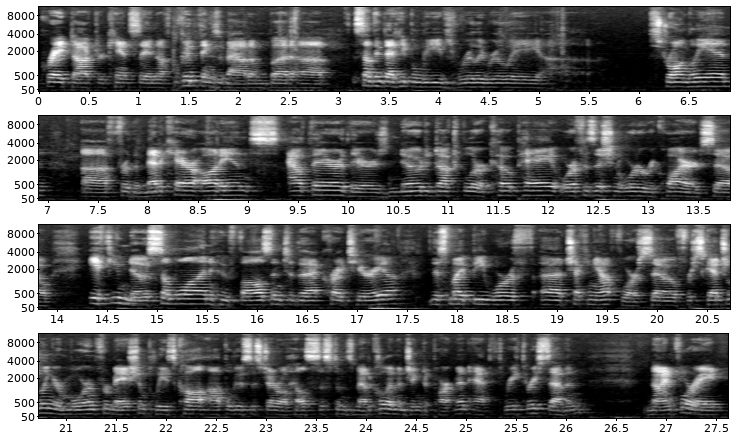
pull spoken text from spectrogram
great doctor, can't say enough good things about him, but uh, something that he believes really, really uh, strongly in. Uh, for the Medicare audience out there, there's no deductible or copay or a physician order required. So, if you know someone who falls into that criteria, this might be worth uh, checking out for. So, for scheduling or more information, please call Opelousas General Health Systems Medical Imaging Department at 337 948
